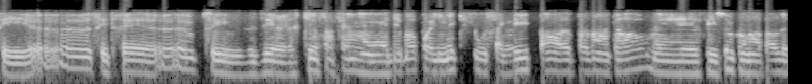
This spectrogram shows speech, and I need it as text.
c'est euh, c'est très euh, je veux dire est-ce que ça fait un débat polémique ici au Saguenay? Pas, encore mais c'est sûr qu'on en parle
